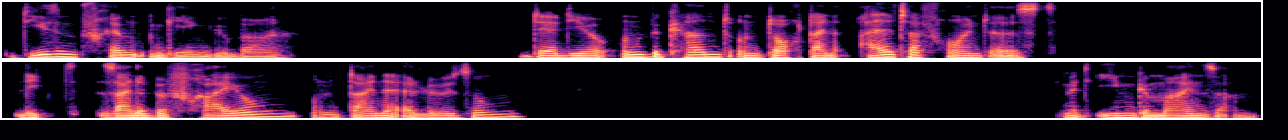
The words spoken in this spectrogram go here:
diesem Fremden gegenüber, der dir unbekannt und doch dein alter Freund ist, liegt seine Befreiung und deine Erlösung mit ihm gemeinsam.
